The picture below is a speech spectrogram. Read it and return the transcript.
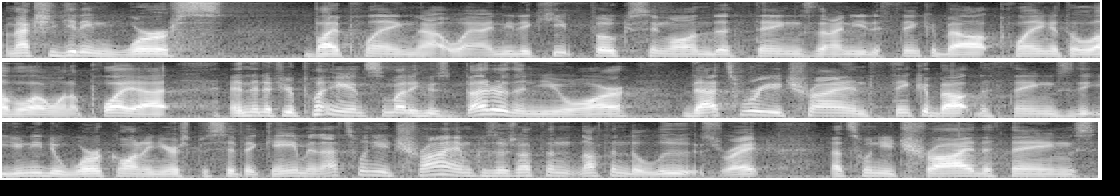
I'm actually getting worse by playing that way. I need to keep focusing on the things that I need to think about, playing at the level I want to play at. And then if you're playing against somebody who's better than you are, that's where you try and think about the things that you need to work on in your specific game. And that's when you try them because there's nothing, nothing to lose, right? That's when you try the things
